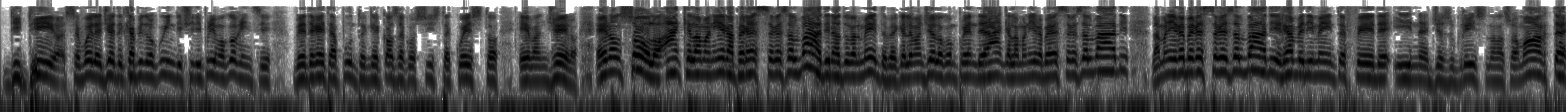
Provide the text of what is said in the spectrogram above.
di Dio. Se voi leggete il capitolo 15 di Primo Corinzi vedrete appunto in che cosa consiste questo Evangelo. E non solo, anche la maniera per essere salvati, naturalmente, perché l'Evangelo comprende anche la maniera per essere salvati, la maniera per essere salvati, ravvedimento e fede in Gesù Cristo, nella sua morte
